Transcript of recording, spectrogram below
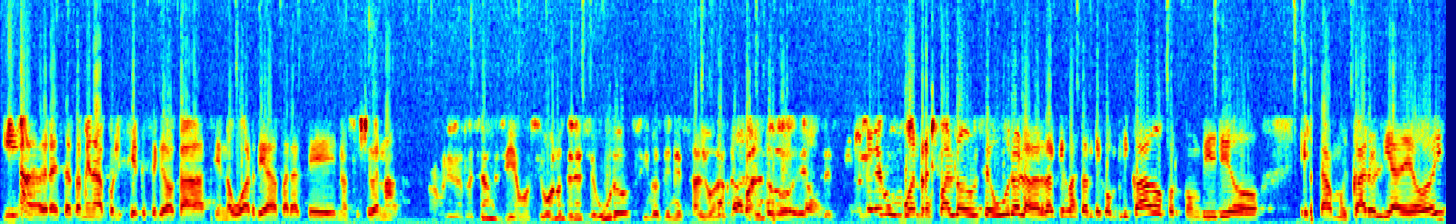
y nada, agradecer también a la policía que se quedó acá haciendo guardia para que no se lleve nada. Ah, recién decíamos, si vos no tenés seguro, si no tenés algo de respaldo... si no tenés un buen respaldo de un seguro, la verdad que es bastante complicado porque un vidrio está muy caro el día de hoy.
